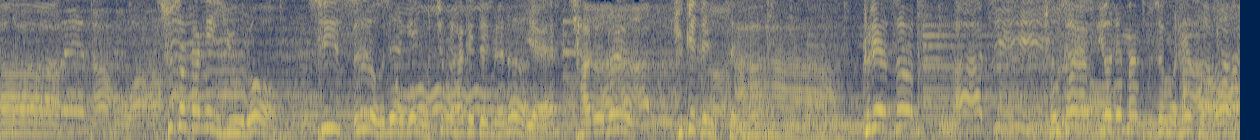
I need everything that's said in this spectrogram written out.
어, 수사상의 이유로 스위스 은행에 요청을 하게 되면은 예. 자료를 주게 돼 있어요. 아, 그래서 조사위원회만 구성을 해서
